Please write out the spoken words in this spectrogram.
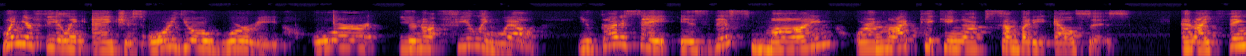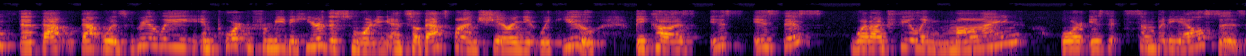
When you're feeling anxious or you're worried or you're not feeling well you've got to say, is this mine or am I picking up somebody else's? And I think that, that that was really important for me to hear this morning. And so that's why I'm sharing it with you because is is this what I'm feeling mine or is it somebody else's?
